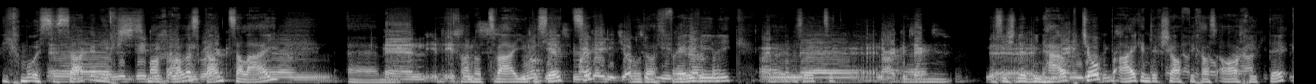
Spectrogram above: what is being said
ich muss es Uh, sagen, ich mache alles ganz allein. Ähm, it ich habe noch zwei Übersetzer, developer. freiwillig äh, uh, architect, Ähm, uh, es ist nicht mein Hauptjob, eigentlich arbeite ich als Architekt.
